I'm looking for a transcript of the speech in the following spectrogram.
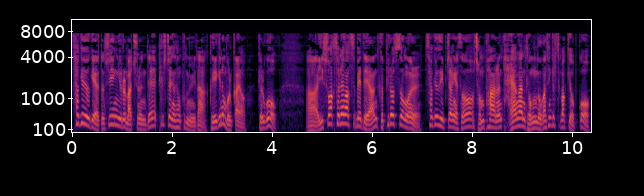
사교육의 어떤 수익률을 맞추는데 필수적인 상품입니다. 그 얘기는 뭘까요? 결국 아, 이 수학 선행학습에 대한 그 필요성을 사교육 입장에서 전파하는 다양한 경로가 생길 수밖에 없고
